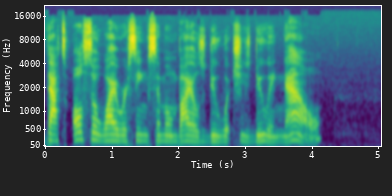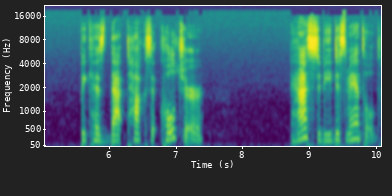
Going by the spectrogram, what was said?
that's also why we're seeing Simone Biles do what she's doing now. Because that toxic culture has to be dismantled.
